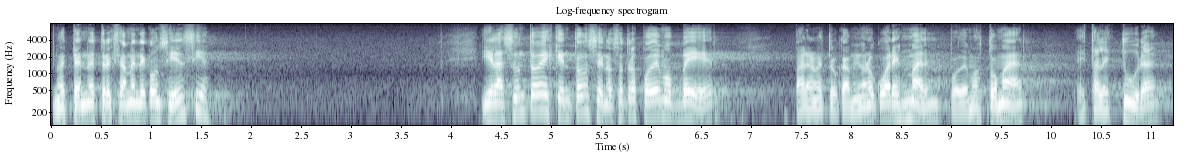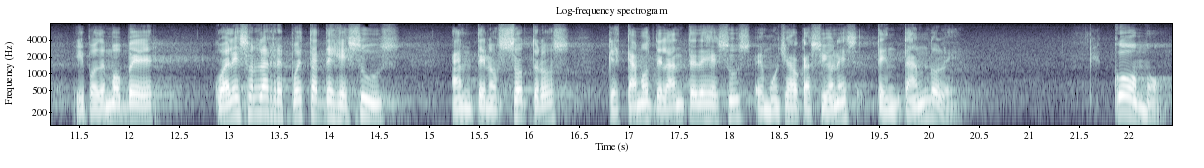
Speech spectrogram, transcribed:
No está en nuestro examen de conciencia. Y el asunto es que entonces nosotros podemos ver, para nuestro camino cuaresmal, podemos tomar esta lectura y podemos ver cuáles son las respuestas de Jesús ante nosotros que estamos delante de Jesús en muchas ocasiones tentándole. ¿Cómo?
